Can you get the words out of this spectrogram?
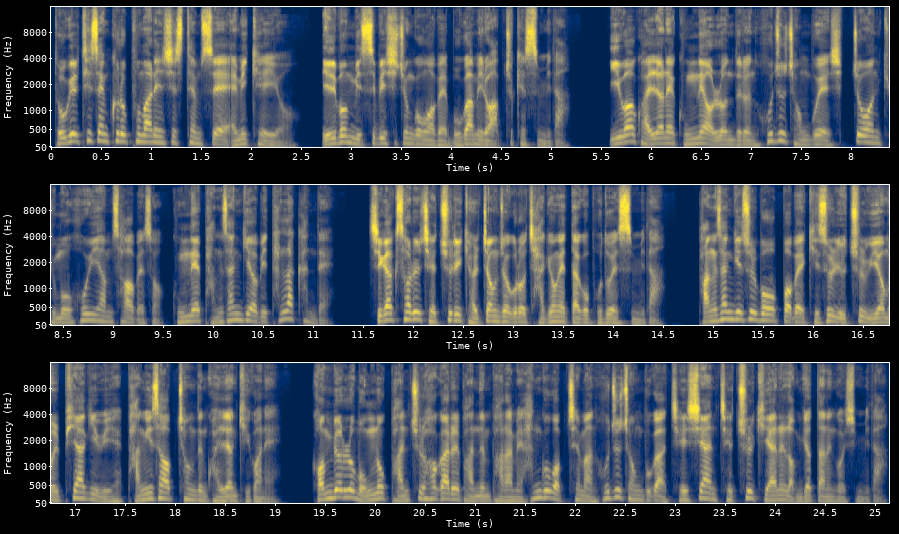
독일 티센크루프 마린 시스템스의 MEKO, 일본 미쓰비시 중공업의 모가미로 압축했습니다. 이와 관련해 국내 언론들은 호주 정부의 10조 원 규모 호위함 사업에서 국내 방산기업이 탈락한 데 지각 서류 제출이 결정적으로 작용했다고 보도했습니다. 방산기술보호법의 기술 유출 위험을 피하기 위해 방위사업청 등 관련 기관에 건별로 목록 반출 허가를 받는 바람에 한국 업체만 호주 정부가 제시한 제출 기한을 넘겼다는 것입니다.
